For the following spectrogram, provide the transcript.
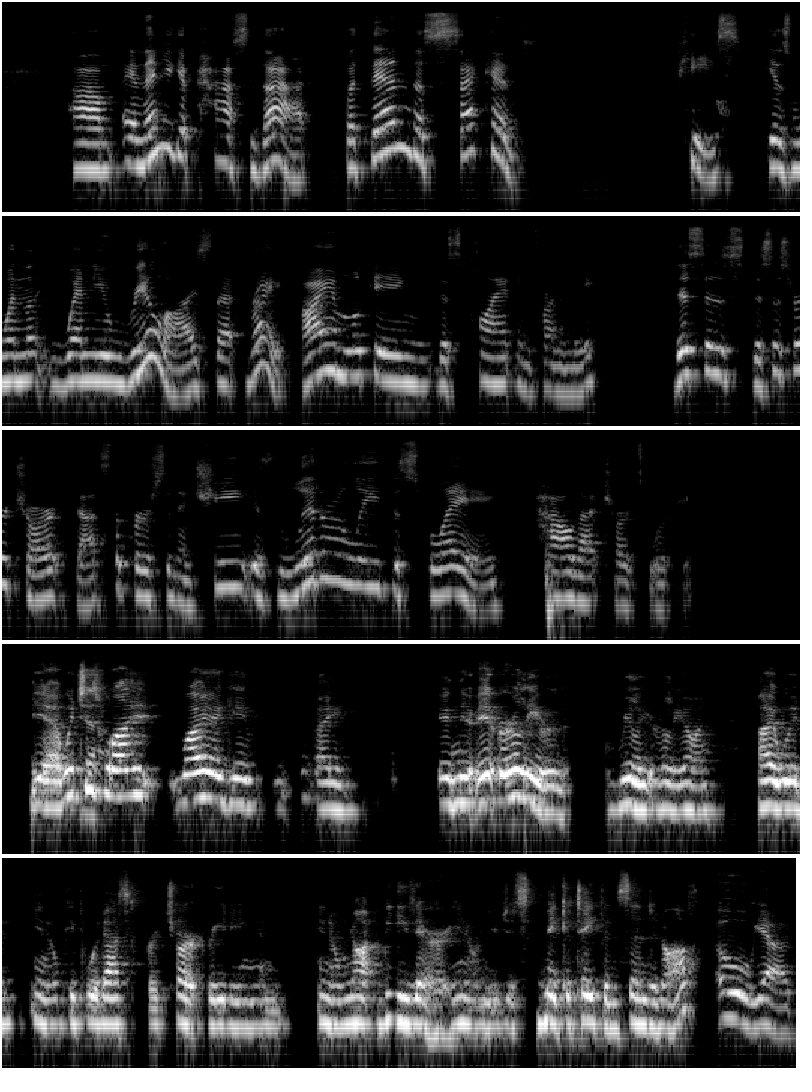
Um, and then you get past that, but then the second piece is when the, when you realize that right i am looking this client in front of me. This is this is her chart. That's the person and she is literally displaying how that chart's working. Yeah which is why why i gave i in the earlier really early on i would you know people would ask for chart reading and you know not be there you know and you just make a tape and send it off. Oh yeah. And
